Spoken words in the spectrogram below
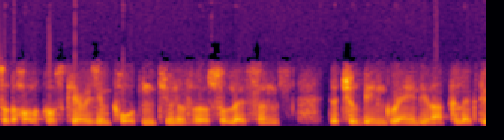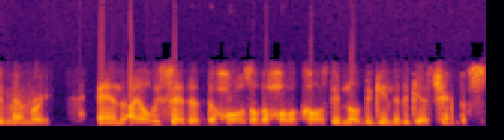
So the Holocaust carries important universal lessons that should be ingrained in our collective memory. And I always say that the horrors of the Holocaust did not begin in the gas chambers.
